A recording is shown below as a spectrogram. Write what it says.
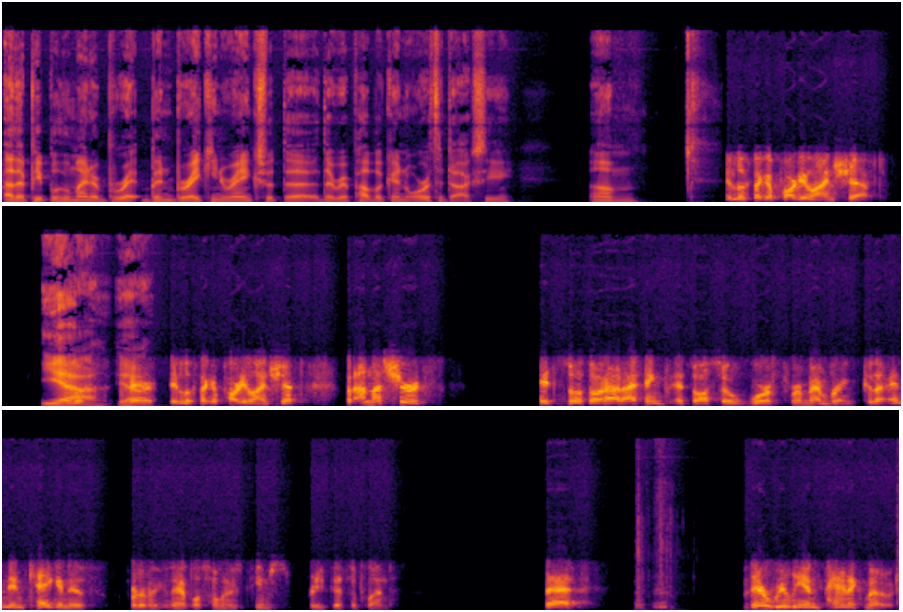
other people who might have bre- been breaking ranks with the the Republican orthodoxy. Um, it looks like a party line shift. Yeah, it yeah. Fair. It looks like a party line shift, but I'm not sure it's it's so thought out. I think it's also worth remembering because, and then Kagan is sort of an example of someone whose team's pretty disciplined, that they're really in panic mode.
